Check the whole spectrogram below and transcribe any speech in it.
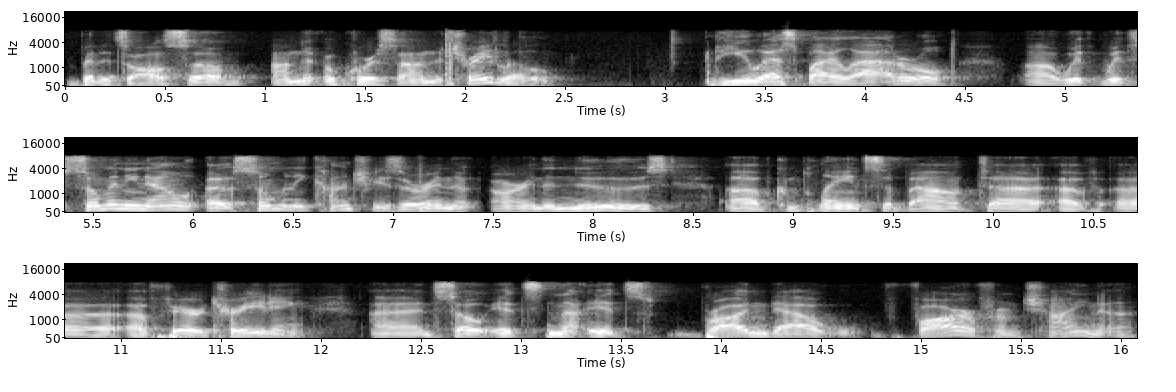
but it's also on the, of course, on the trade level. The U.S. bilateral uh, with with so many now, uh, so many countries are in the are in the news of complaints about uh, of uh, of fair trading, and so it's not it's broadened out far from China,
